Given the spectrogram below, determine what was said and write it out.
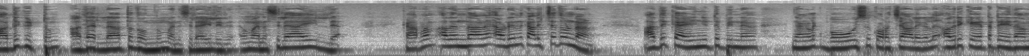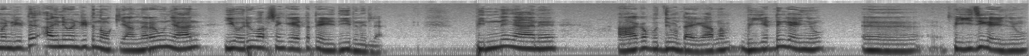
അത് കിട്ടും. അതല്ലാത്തതൊന്നും മനസ്സിലായില്ല മനസ്സിലായില്ല. കാരണം അതെന്താണ്? അവിടെ നിന്ന് കളിച്ചതുകൊണ്ടാണ്. അത് കഴിഞ്ഞിട്ട് പിന്നെ ഞങ്ങൾ ബോയ്സ് കുറച്ച് ആളുകൾ അവർ കേട്ടിട്ട് എഴുതാൻ വേണ്ടിയിട്ട് അതിന് വേണ്ടിയിട്ട് നോക്കി. അന്നേരവും ഞാൻ ഈ ഒരു വർഷം കേട്ടിട്ട് എഴുതിയിരുന്നില്ല. പിന്നെ ഞാൻ ആകെ ബുദ്ധിമുട്ടായി. കാരണം ബി എഡും കഴിഞ്ഞു. പി ജി കഴിഞ്ഞു.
